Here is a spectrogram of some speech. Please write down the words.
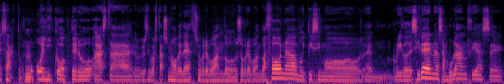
Exacto. Mm. O, o helicóptero hasta, creo que os digo, hasta as 9, 10 sobrevoando, sobrevoando a zona, moitísimo eh, ruido de sirenas, ambulancias, eh,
